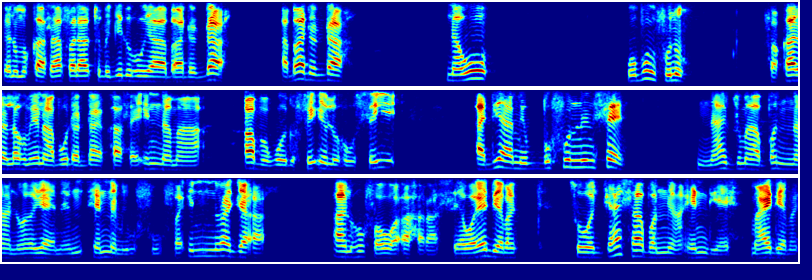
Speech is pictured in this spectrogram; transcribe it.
yana muka sa fala tubgiduhu ya abadarda abadarda na wo wubun funo faqala lahum yana abu darda ka sai inna ma abghudu fi'luhu sayyi. Adiya mi bufunin sen na juma bonna no ya enna mi bufu. Fa in raja'a anhu fa huwa ahra. Sai wa yadi ban so ja sabon na indiye ma yadi ban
